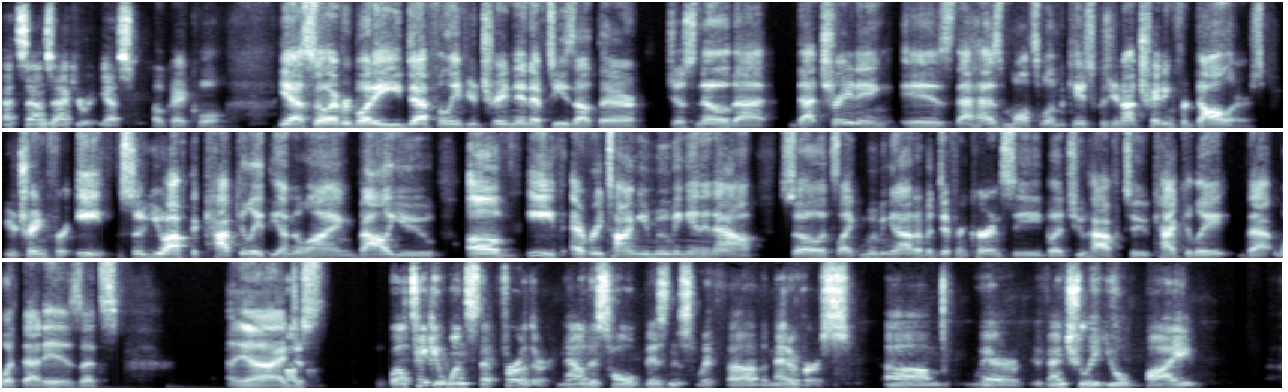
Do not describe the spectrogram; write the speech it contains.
That sounds accurate. Yes. Okay, cool. Yeah, so everybody, you definitely, if you're trading NFTs out there, just know that that trading is that has multiple implications because you're not trading for dollars, you're trading for ETH. So you have to calculate the underlying value of ETH every time you're moving in and out. So it's like moving out of a different currency, but you have to calculate that what that is. That's yeah, I just Well, take it one step further. Now, this whole business with uh, the metaverse, um, where eventually you'll buy,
